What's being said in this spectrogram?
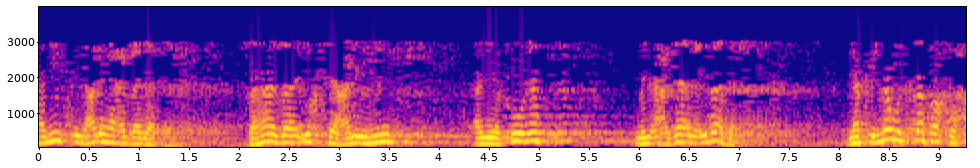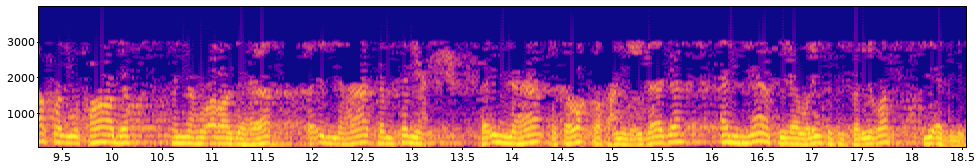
أن يفسد عليها عباداتها فهذا يخشى عليه أن يكون من أعداء العبادة. لكن لو اتفق وحصل وصادف أنه أرادها فإنها تمتنع فإنها تتوقف عن العبادة النافلة وليست الفريضة لأجله.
